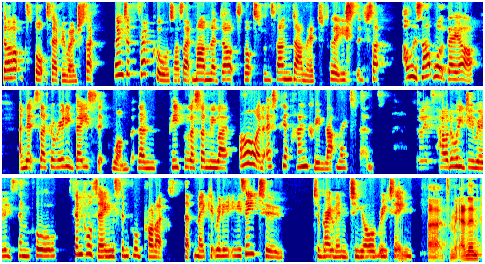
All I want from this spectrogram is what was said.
dark spots everywhere." And she's like, "Those are freckles." I was like, "Mum, they're dark spots from sun damage, please." And she's like, "Oh, is that what they are?" And it's like a really basic one, but then people are suddenly like, oh, an SPF hand cream, that makes sense. So it's how do we do really simple, simple things, simple products that make it really easy to to bring into your routine. Uh, to me. And then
